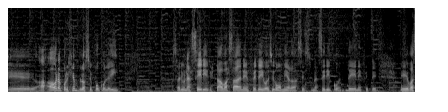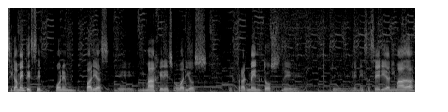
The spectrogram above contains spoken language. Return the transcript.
eh, ahora por ejemplo, hace poco leí, salió una serie que estaba basada en NFT y vos decís, ¿cómo mierda haces una serie con, de NFT? Eh, básicamente se ponen varias imágenes o varios fragmentos de, de- en esa serie animada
